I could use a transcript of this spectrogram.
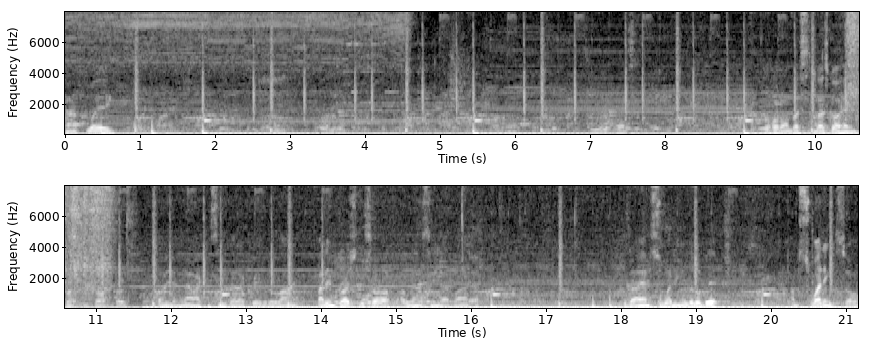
Halfway. Let's go ahead and brush this off first. Oh yeah, now I can see that I created a line. If I didn't brush this off, I wouldn't have seen that line. Because I am sweating a little bit. I'm sweating, so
